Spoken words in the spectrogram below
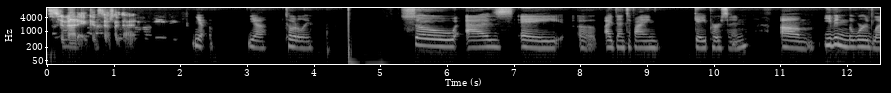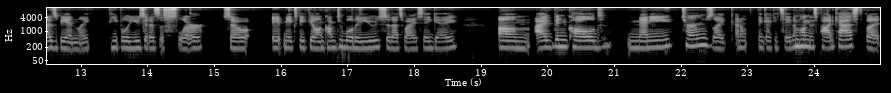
Semitic and stuff like that. Yeah, yeah, totally. So, as a uh, identifying gay person, um, even the word lesbian, like people use it as a slur, so it makes me feel uncomfortable to use. So that's why I say gay. Um, I've been called many terms. Like I don't think I could say them on this podcast, but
